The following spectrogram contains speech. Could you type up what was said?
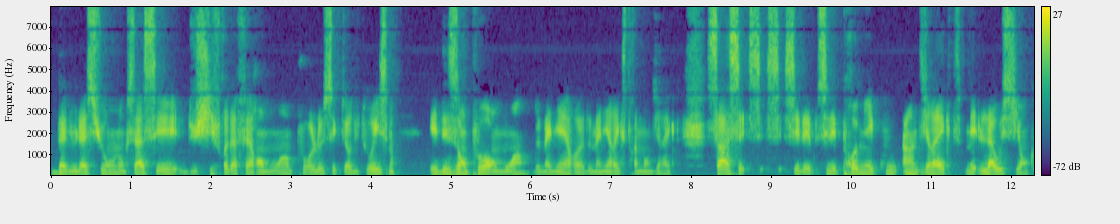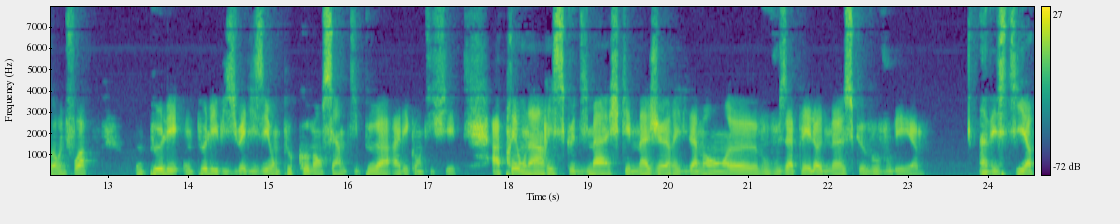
d'annulations. Donc ça, c'est du chiffre d'affaires en moins pour le secteur du tourisme et des emplois en moins de manière, de manière extrêmement directe. Ça, c'est les, les premiers coûts indirects, mais là aussi, encore une fois, on peut les, on peut les visualiser, on peut commencer un petit peu à, les quantifier. Après, on a un risque d'image qui est majeur, évidemment. Euh, vous vous appelez Elon Musk, vous voulez euh, investir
